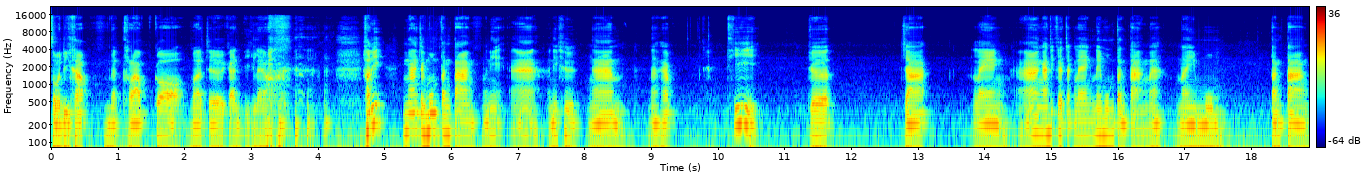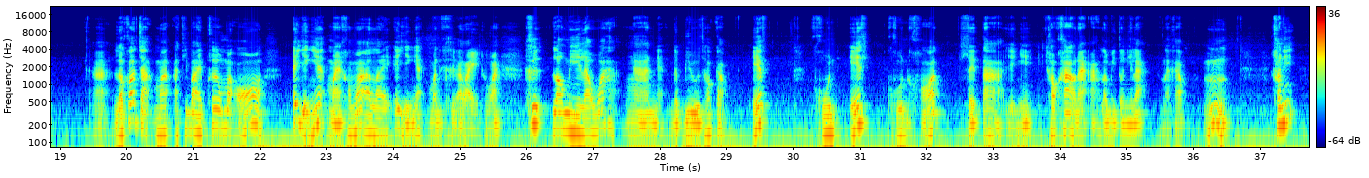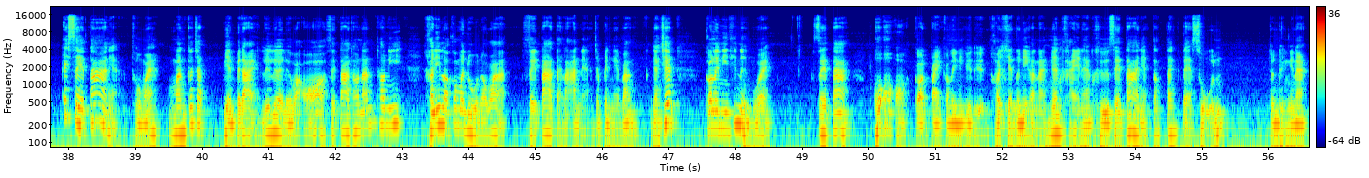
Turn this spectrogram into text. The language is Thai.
สวัสดีครับนะครับ ก็มาเจอกันอีกแล้ว คราวนี้งานจากมุมต่างๆมานี่อ่าอันนี้คืองานนะครับ ที่เกิดจากแรงอ่างานที่เกิดจากแรงในมุมต่างๆนะในมุมต่างๆอ่าแล้วก็จะมาอธิบายเพิ่มว่าอ๋อไอ้อย่างเงี้ยหมายความว่าอะไรไอ้อย่างเงี้ยมันคืออะไรถูกไหมคือเรามีแล้วว่างานเนี่ย W เท่ากับ F คูณ S คูณ cos เซตาอย่างนี้คร่าวๆนะอะเรามีตัวนี้แหละนะครับ อืมคราวนี้ไอเซตาเนี่ย ถูกไหมมันก็จะเปลี่ยนไปได้เรื่อยๆ เลยว่าอ๋อเซตาเท่านั้นเท่านี้ คราวนี้เราก็มาดูนะว่าเซตาแต่ละอันเนี่ยจะเป็นไงบ้าง อย่างเช่น กรณีที่ 1 เว้ยเซตาโอ้โอ้ก่อนไปกรณีอื่นๆขอเขียนตัวนี้ก่อนนะ เงื่อนไขนะครับ คือเซตาเนี่ยต้องตั้งแต่0จนถึงนี้นะ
